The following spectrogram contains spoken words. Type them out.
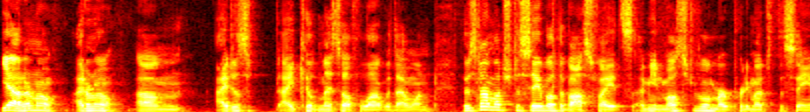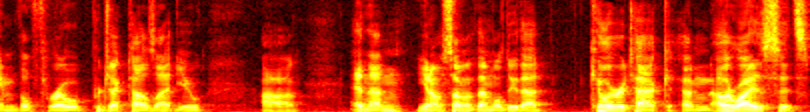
yeah, I don't know. I don't know. Um, I just I killed myself a lot with that one. There's not much to say about the boss fights. I mean, most of them are pretty much the same. They'll throw projectiles at you, uh, and then you know some of them will do that killer attack, and otherwise it's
